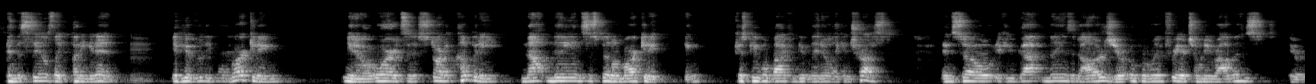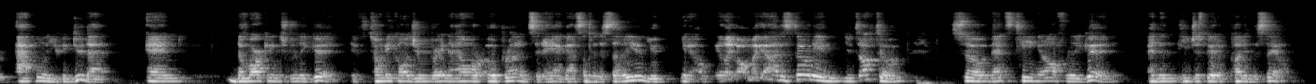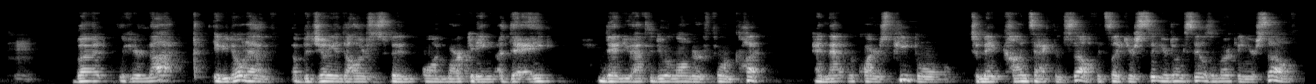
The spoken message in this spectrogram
and the sales like putting it in. Mm. If you have really bad marketing, you know, or it's a startup company, not millions to spend on marketing because people buy from people they know, like, and trust. And so if you've got millions of dollars, you're Oprah Winfrey or Tony Robbins or Apple, you can do that. And the marketing's really good. If Tony called you right now or Oprah and said, Hey, I got something to sell you, you, you know, you're like, Oh my God, it's Tony. And you talk to him. So that's teeing it off really good. And then he just be able to put in the sale. Hmm. But if you're not, if you don't have a bajillion dollars to spend on marketing a day, then you have to do a longer form cut. And that requires people to make contact themselves. It's like you're, you're doing sales and marketing yourself.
